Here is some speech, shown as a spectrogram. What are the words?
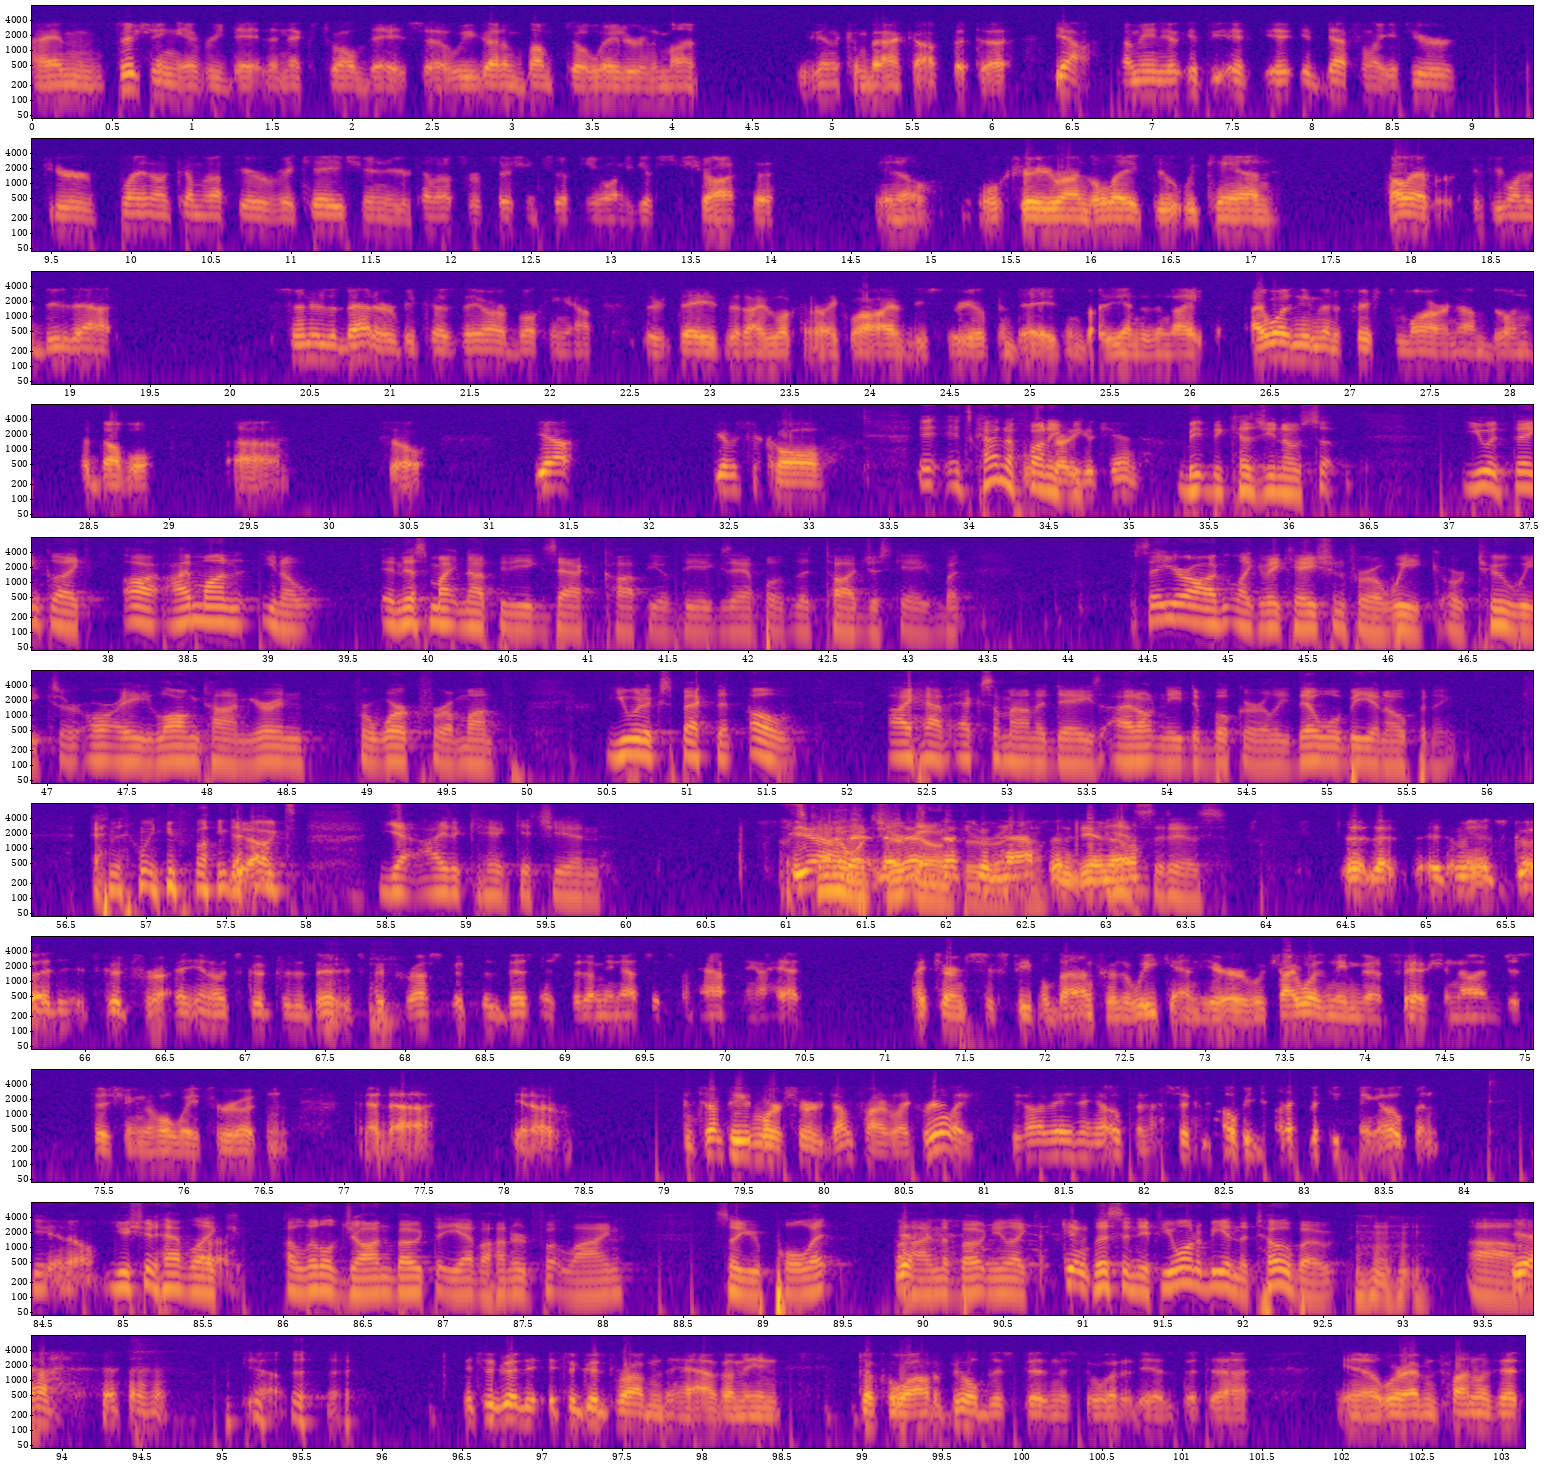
I'm fishing every day the next 12 days, so we got them bumped till later in the month. You're going to come back up, but." uh yeah, I mean, if, if, if definitely, if you're if you're planning on coming up here for vacation or you're coming up for a fishing trip and you want to give us a shot to, you know, we'll show you around the lake, do what we can. However, if you want to do that, sooner the better because they are booking up. There's days that I look and like, wow, I have these three open days, and by the end of the night, I wasn't even going to fish tomorrow, and I'm doing a double. Uh, so, yeah, give us a call. It, it's kind of We'll funny be- you because you know, so you would think like, oh, I'm on, you know, and this might not be the exact copy of the example that Todd just gave, but say you're on like vacation for a week or two weeks or, or a long time, you're in for work for a month, you would expect that, oh, I have X amount of days, I don't need to book early, there will be an opening. And then when you find Yeah. out, yeah, I can't get you in. That's kind of what that- you're that- going that's through what right now. you know. Yes, it is. that, that it, I mean, it's good. It's good for you know, it's good for the bit. It's good for us. Good for the business. But I mean, that's what's been happening. I had, I turned six people down for the weekend here, which I wasn't even going to fish, and now I'm just fishing the whole way through it. And and uh, you know, and some people were sort of dumbfounded, like, really, you don't have anything open? I said, no, we don't have anything open. You, you know. you should have like a little John boat that you have a hundred foot line, so you pull it Yeah. behind the boat, and you're like, listen, if you want to be in the towboat, um, yeah, yeah. It's a good it's a good problem to have. I mean, it took a while to build this business to what it is, but uh, you know, we're having fun with it.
